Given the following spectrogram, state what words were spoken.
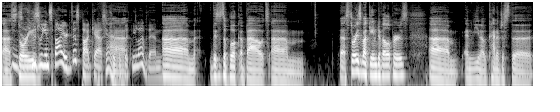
uh, stories. Hugely inspired this podcast. Yeah. Triple Click. We love them. Um, this is a book about um, uh, stories about game developers, um, and you know, kind of just the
